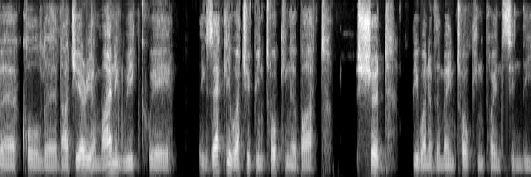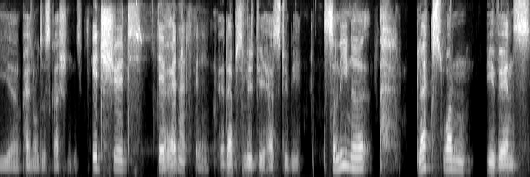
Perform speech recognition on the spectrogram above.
uh, called uh, Nigeria Mining Week, where exactly what you've been talking about should be one of the main talking points in the uh, panel discussions. It should definitely. It, it absolutely has to be. Selina, Black Swan events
